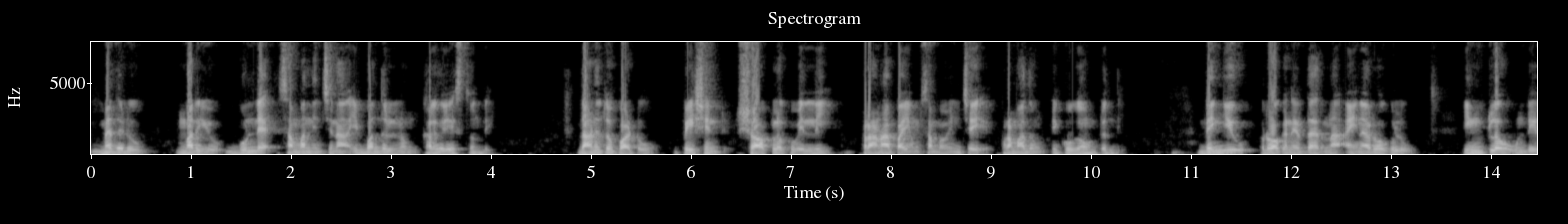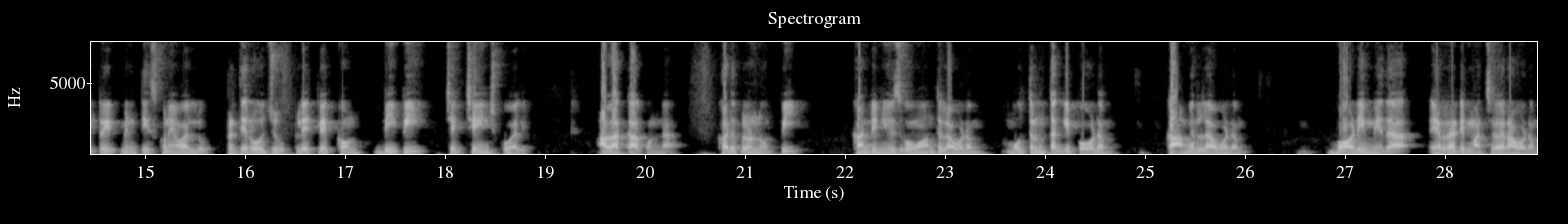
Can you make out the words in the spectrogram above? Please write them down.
మెదడు మరియు గుండె సంబంధించిన ఇబ్బందులను కలుగజేస్తుంది. దానితో పాటు పేషెంట్ షాక్లోకి వెళ్ళి ప్రాణాపాయం సంభవించే ప్రమాదం ఎక్కువగా ఉంటుంది. డెంగ్యూ రోగ నిర్ధారణ అయిన రోగులు ఇంట్లో ఉండి ట్రీట్మెంట్ తీసుకునే వాళ్ళు ప్రతిరోజు ప్లేట్లెట్ కౌంట్ బీపీ చెక్ చేయించుకోవాలి. అలా కాకుండా కడుపులో నొప్పి కంటిన్యూస్గా వాంతులు అవ్వడం మూత్రం తగ్గిపోవడం కామెర్లు అవ్వడం బాడీ మీద ఎర్రటి మచ్చలు రావడం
